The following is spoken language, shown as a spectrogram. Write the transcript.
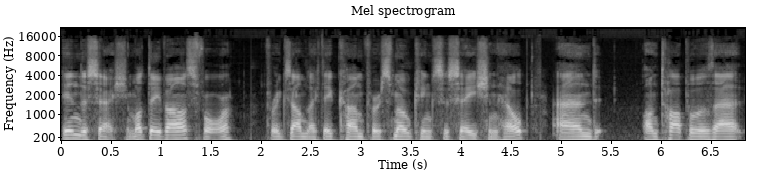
in the session, what they've asked for. For example, like they've come for smoking cessation help, and on top of that,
